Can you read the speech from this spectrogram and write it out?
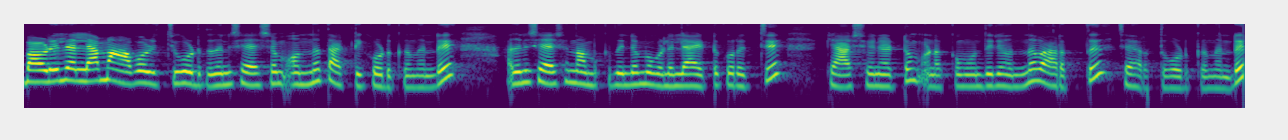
ബൗളിലെല്ലാം മാവ് ഒഴിച്ചു കൊടുത്തതിന് ശേഷം ഒന്ന് തട്ടി കൊടുക്കുന്നുണ്ട്. അതിന് ശേഷം നമുക്കിതിന്റെ മുകളിലായിട്ട് കുറച്ച് കാഷ്യൂനട്ടും ഉണക്കമുന്തിരി ഒന്ന് വറുത്ത് ചേർത്ത് കൊടുക്കുന്നുണ്ട്.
